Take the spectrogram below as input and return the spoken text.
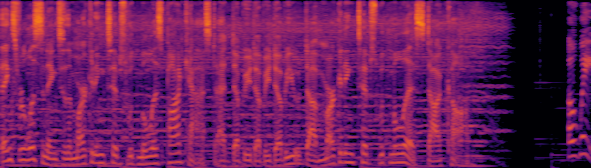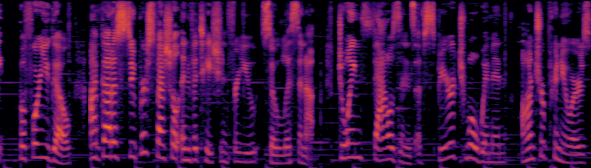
Thanks for listening to the Marketing Tips with Meliss podcast at www.marketingtipswithmeliss.com. Oh, wait, before you go, I've got a super special invitation for you, so listen up. Join thousands of spiritual women, entrepreneurs,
